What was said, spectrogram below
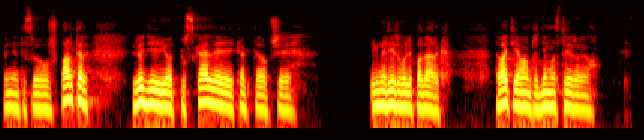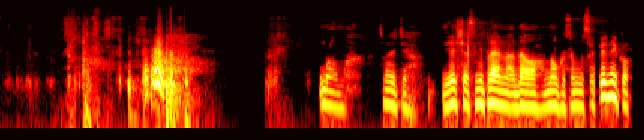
оппонента своего в партер, люди ее отпускали и как-то вообще игнорировали подарок. Давайте я вам продемонстрирую. Мама. Смотрите, я сейчас неправильно отдал ногу своему сопернику,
